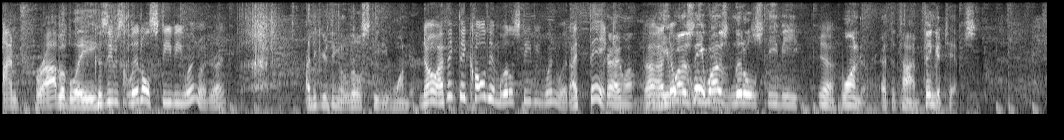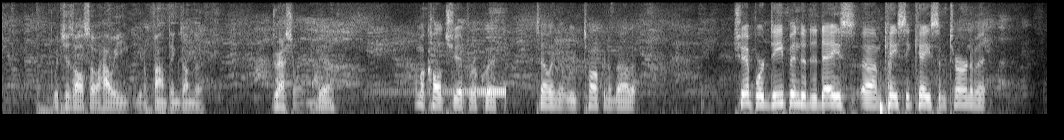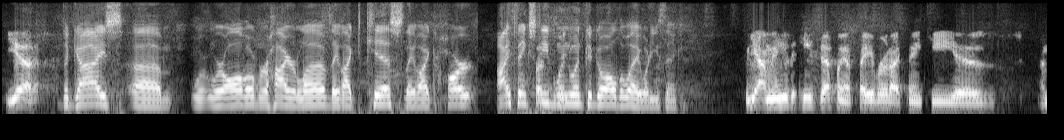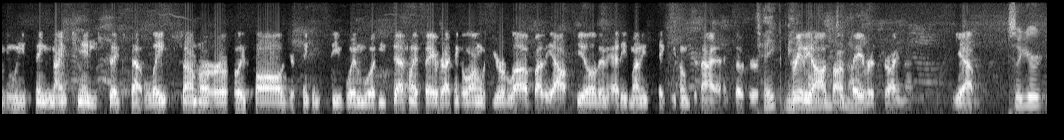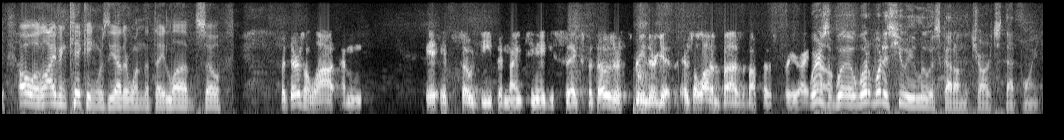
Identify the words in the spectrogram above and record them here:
I'm probably. Because he was little Stevie Winwood, right? I think you're thinking of Little Stevie Wonder. No, I think they called him Little Stevie Winwood. I think. Okay, well, Uh, he was he was Little Stevie Yeah. Wonder at the time. Fingertips, which is also how he you know found things on the dresser at night. Yeah. I'm gonna call Chip real quick, telling that we're talking about it. Chip, we're deep into today's um, Casey Kasem tournament. Yes. The guys um, were, were all over higher love. They liked Kiss. They liked Heart. I think Steve see. Winwood could go all the way. What do you think? Yeah, I mean, he's, he's definitely a favorite. I think he is. I mean, when you think 1986, that late summer, early fall, you're thinking Steve Winwood. He's definitely a favorite. I think, along with Your Love by the Outfield and Eddie Money's Take Me Home Tonight. I think those are Take three of the odds-on favorites right now. Yeah, So you're oh, Alive and Kicking was the other one that they loved. So but there's a lot. I mean, it, it's so deep in 1986. But those are three. They're get, there's a lot of buzz about those three right Where's now. Where's what what has Huey Lewis got on the charts at that point?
